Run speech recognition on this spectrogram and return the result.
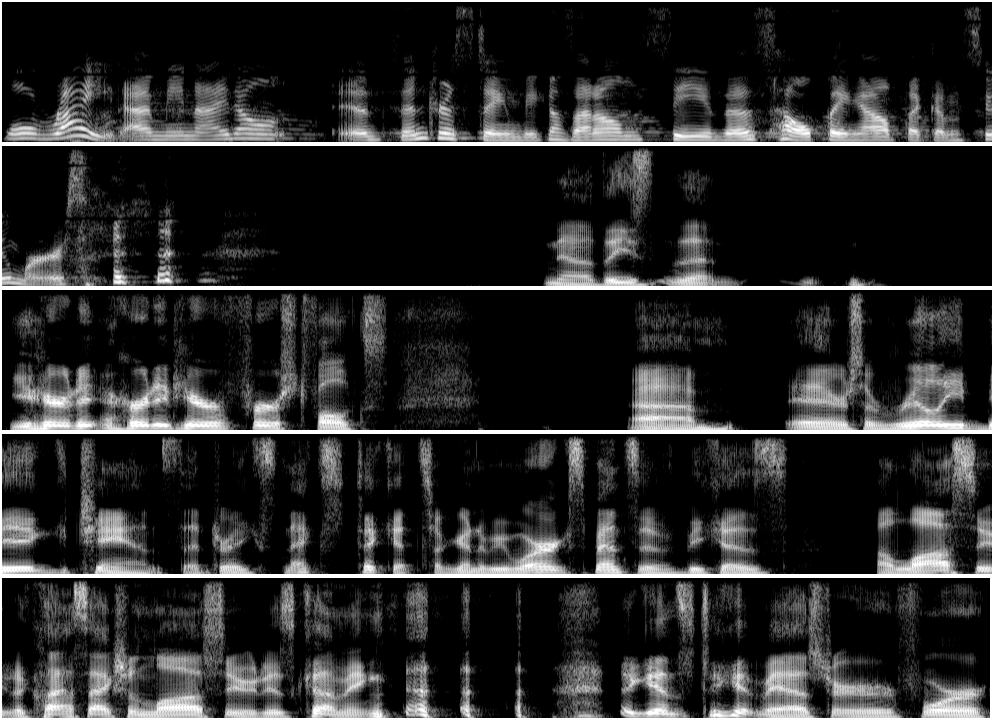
Well, right. I mean, I don't, it's interesting because I don't see this helping out the consumers. no, these, the, you heard it, heard it here first, folks. Um, there's a really big chance that Drake's next tickets are going to be more expensive because a lawsuit, a class action lawsuit is coming against Ticketmaster for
